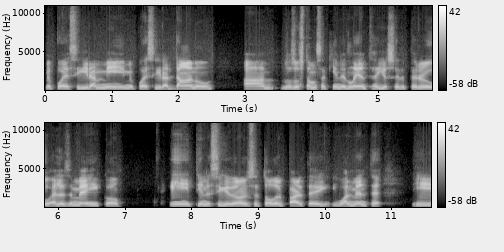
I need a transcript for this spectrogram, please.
me puede seguir a mí, me puede seguir a Donald. Um, los dos estamos aquí en Atlanta, yo soy de Perú, él es de México y tiene seguidores de todo el parte igualmente. Y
